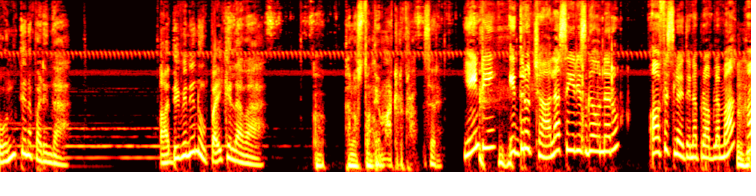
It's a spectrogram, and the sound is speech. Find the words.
గొంతెన పడిందా? అది విని నువ్వు పైకెళ్ళావా? తను వస్తుంది మాట్లాడకురా. సరే. ఏంటి? ఇద్దరు చాలా సీరియస్గా ఉన్నారు. ఆఫీస్లో ఏదైనా ప్రాబ్లమా? హ?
